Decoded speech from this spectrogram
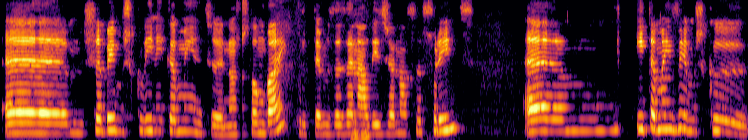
Uh, sabemos clinicamente não estão bem, porque temos as uhum. análises à nossa frente. Uh, e também vemos que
